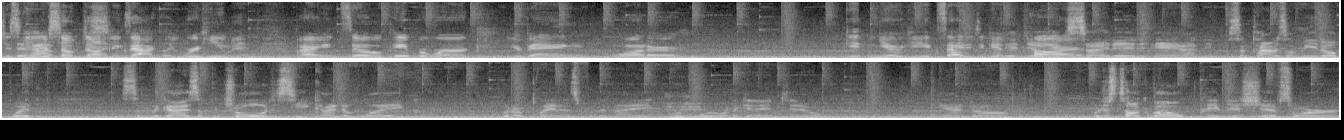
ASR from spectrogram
just It get yourself done. Exactly. We're human. All right. So paperwork, your bang, water, getting Yogi excited to get in the car. excited, and sometimes I'll meet up with some of the guys on patrol to see kind of like what our plan is for the night, what Mhm. we want to get into, and um, or just talk about previous shifts. Or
